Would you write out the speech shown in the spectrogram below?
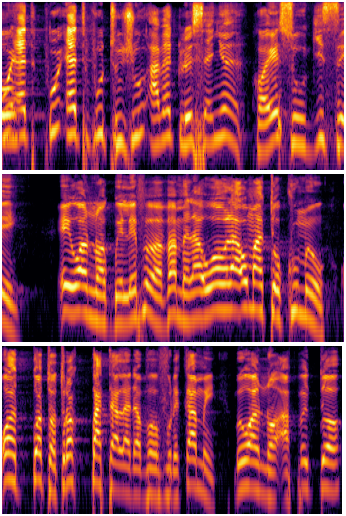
pour être, pour être pour toujours avec le Seigneur. Eye woanɔ gbe le eƒe vava me la woawo la womato ku me o woakpɔ tɔtrɔ kpata le ɖavɔfu ɖeka me be woanɔ aƒetɔ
